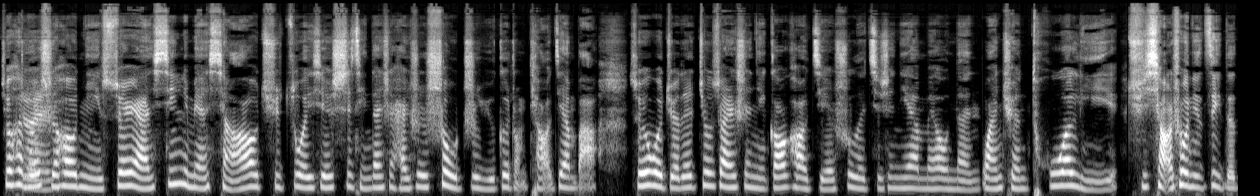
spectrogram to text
就很多时候你虽然心里面想要去做一些事情，但是还是受制于各种条件吧。所以我觉得，就算是你高考结束了，其实你也没有能完全脱离去享受你自己的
